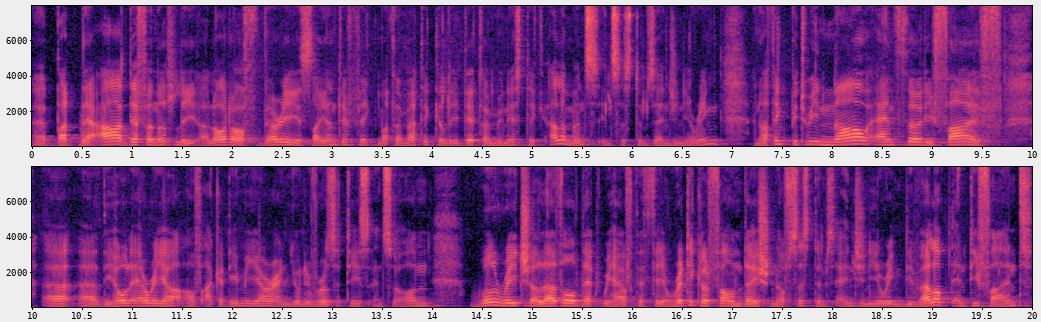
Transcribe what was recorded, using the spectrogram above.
uh, but there are definitely a lot of very scientific, mathematically deterministic elements in systems engineering. And I think between now and 35, uh, uh, the whole area of academia and universities and so on will reach a level that we have the theoretical foundation of systems engineering developed and defined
